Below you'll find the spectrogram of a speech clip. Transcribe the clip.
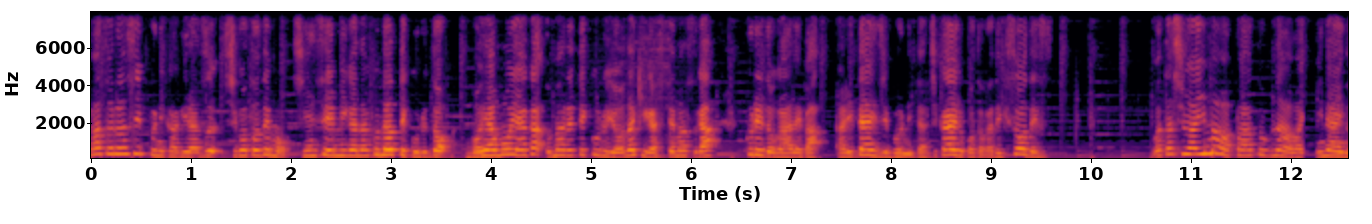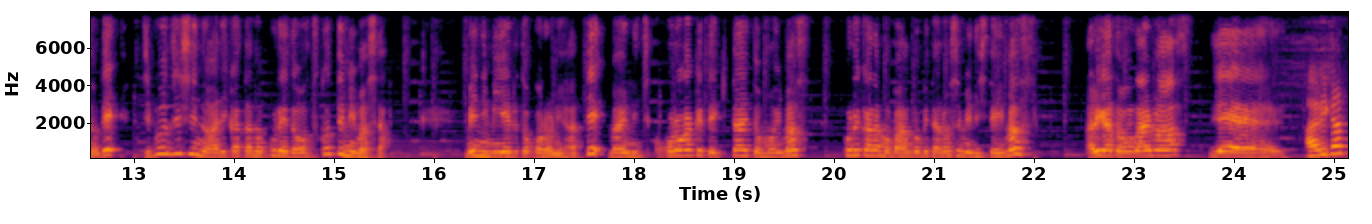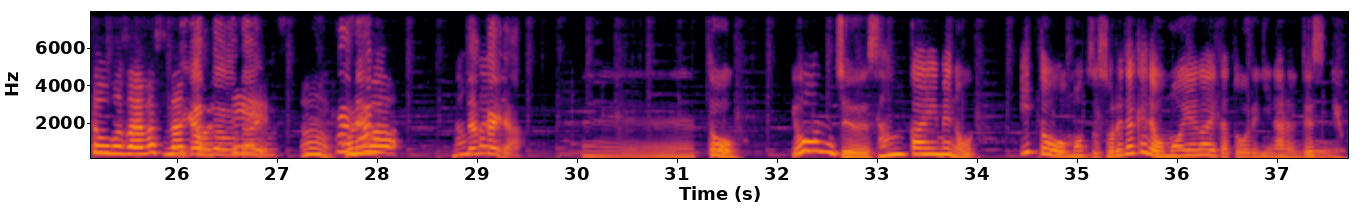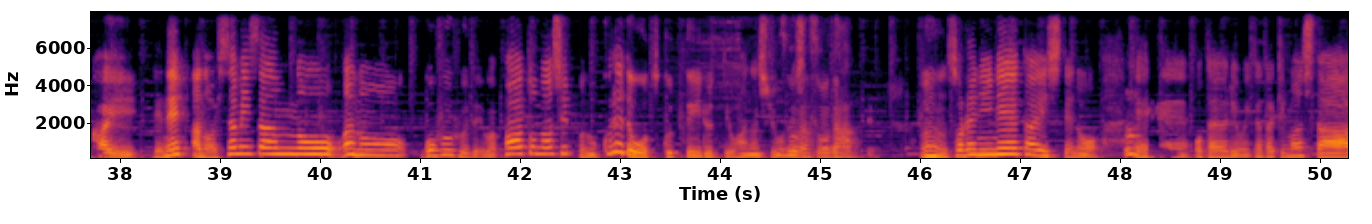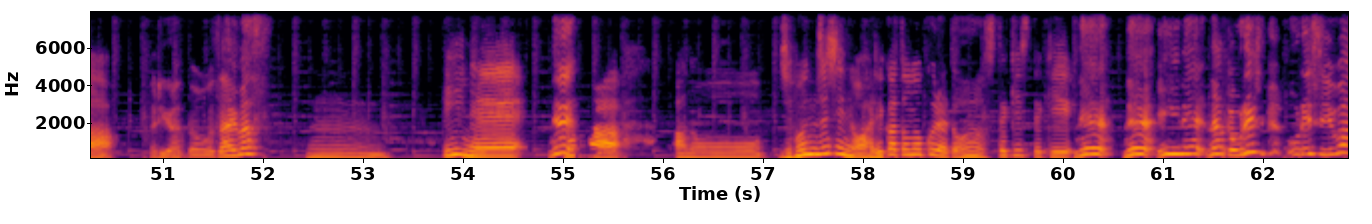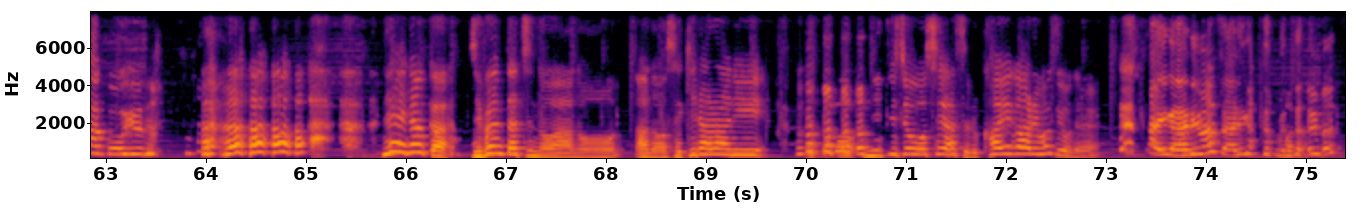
パートナーシップに限らず、仕事でも新鮮味がなくなってくると、モヤモヤが生まれてくるような気がしてますが、クレドがあれば、ありたい自分に立ち返ることができそうです。私は今はパートナーはいないので、自分自身のあり方のクレドを作ってみました。目に見えるところに貼って、毎日心がけていきたいと思います。これからも番組楽しみにしています。ありがとうございます。イエーイ。ありがとうございますあなんか嬉しい。うんここれれは何何回だ？えーっと43回目の意図を持つそれだけで思い描いた通りになるんですっていう回でね、あの久美さんのあのご夫婦ではパートナーシップのクレドを作っているっていう話をねそうだそうん、それにね対しての、うん。えーお便りをいただきました。ありがとうございます。うん、いいね。なんね、かあのー自分自身のあり方のクレド、うん、素敵素敵。ね、ね、いいね。なんか嬉しい、嬉しいわ、こういうの。ねえなんか自分たちのあのあの赤裸々に 日常をシェアする会がありますよね。愛があります。ありがとうございます。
